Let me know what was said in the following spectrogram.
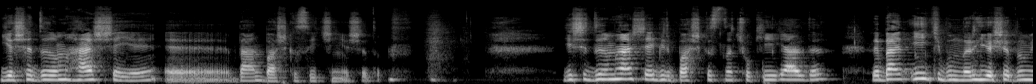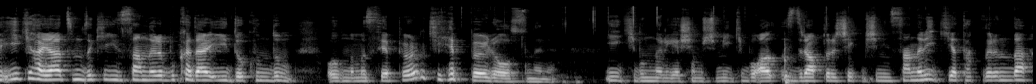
Yaşadığım her şeyi e, ben başkası için yaşadım. Yaşadığım her şey bir başkasına çok iyi geldi. Ve ben iyi ki bunları yaşadım ve iyi ki hayatımdaki insanlara bu kadar iyi dokundum olumlaması yapıyorum ki hep böyle olsun hani. İyi ki bunları yaşamışım, iyi ki bu ızdırapları çekmişim. İnsanları iyi ki yataklarında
